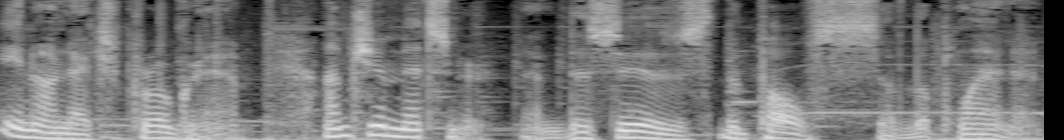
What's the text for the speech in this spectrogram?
in our next program. I'm Jim Metzner, and this is The Pulse of the Planet.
